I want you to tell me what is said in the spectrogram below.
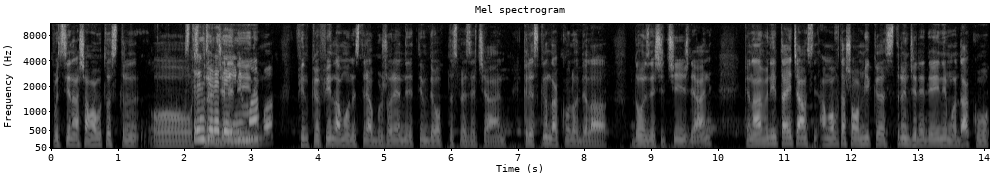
puțin așa, am avut o, strân, o strângere, strângere de, inimă. de inimă, fiindcă fiind la Mănăstirea Bujoreni timp de 18 ani, crescând acolo de la 25 de ani, când am venit aici am, am avut așa o mică strângere de inimă, dar cu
